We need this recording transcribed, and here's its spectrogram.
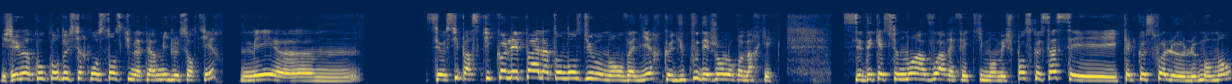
J'ai eu un concours de circonstances qui m'a permis de le sortir. Mais euh, c'est aussi parce qu'il collait pas à la tendance du moment, on va dire, que du coup des gens l'ont remarqué. C'est des questionnements à voir, effectivement. Mais je pense que ça, c'est, quel que soit le, moment,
